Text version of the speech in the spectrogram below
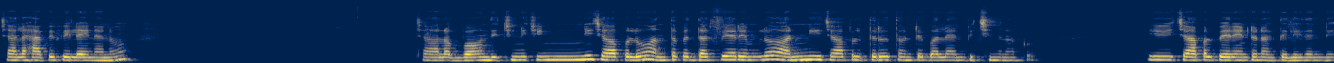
చాలా హ్యాపీ ఫీల్ అయినాను. చాలా బాగుంది. చిన్ని చిన్ని చేపలు అంత పెద్ద అక్వేరియంలో అన్ని చేపలు తిరుగుతుంటే భలే అనిపించింది నాకు. ఈ చేపల పేరేంటో నాకు తెలియదండి.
